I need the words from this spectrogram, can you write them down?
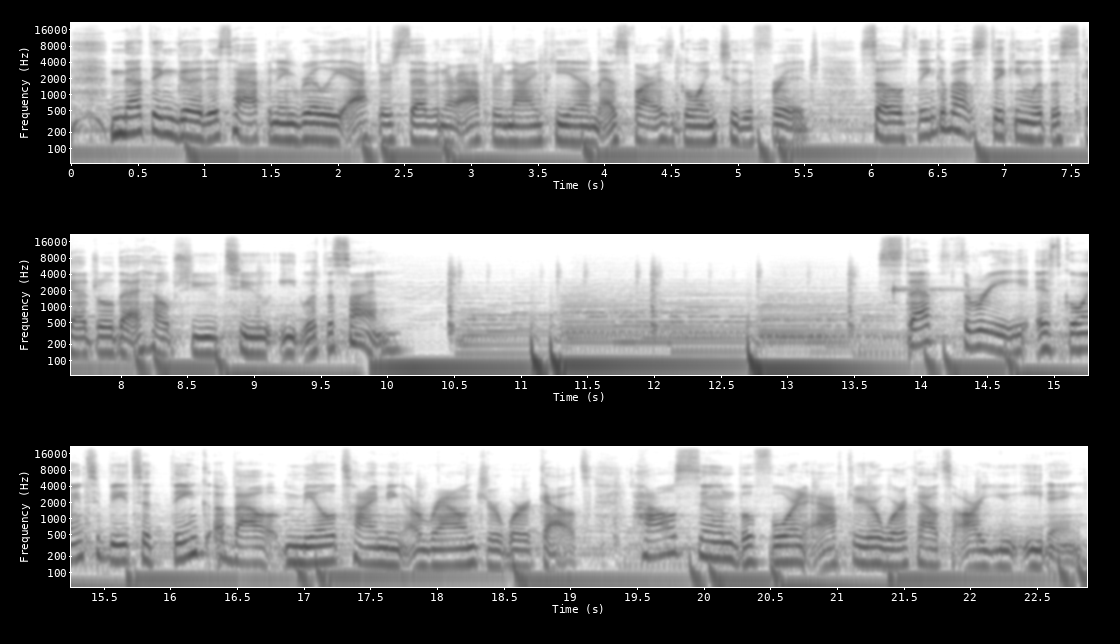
nothing good is happening really after 7 or after 9 p.m. as far as going to the fridge. So think about sticking with a schedule that helps you to eat with the sun. Step three is going to be to think about meal timing around your workouts. How soon before and after your workouts are you eating?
